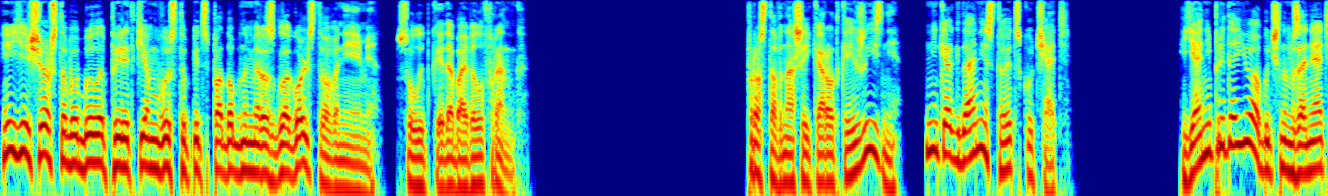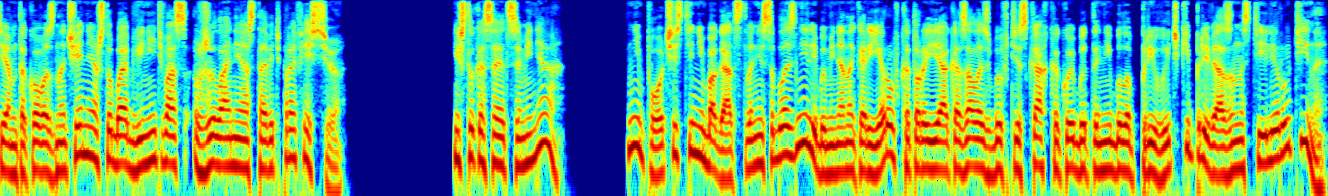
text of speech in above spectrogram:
И еще, чтобы было перед кем выступить с подобными разглагольствованиями, с улыбкой добавил Фрэнк. Просто в нашей короткой жизни никогда не стоит скучать. Я не придаю обычным занятиям такого значения, чтобы обвинить вас в желании оставить профессию. И что касается меня, ни почести, ни богатства не соблазнили бы меня на карьеру, в которой я оказалась бы в тисках какой бы то ни было привычки, привязанности или рутины.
